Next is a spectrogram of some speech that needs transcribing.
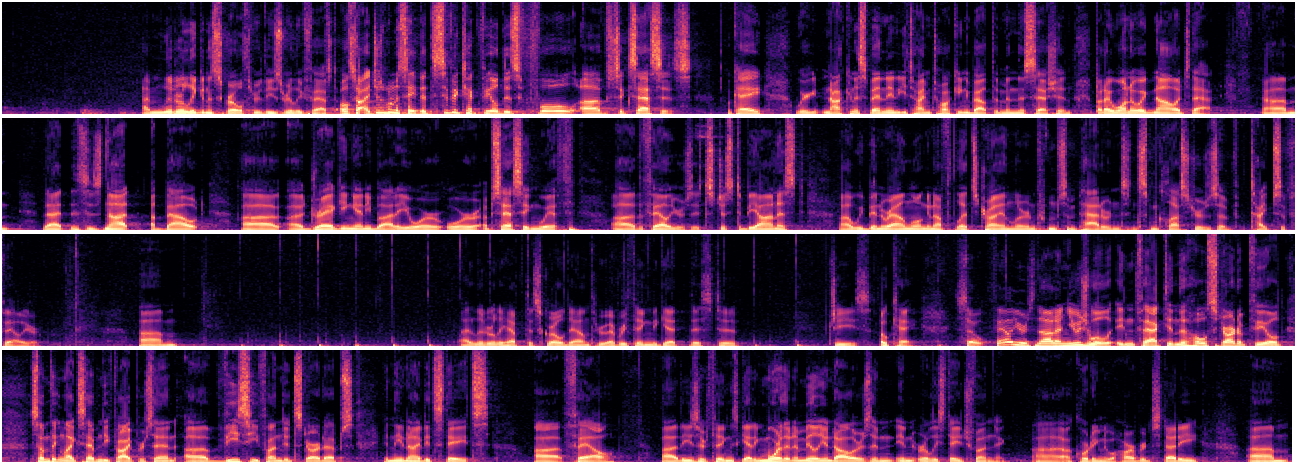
I'm literally going to scroll through these really fast. Also, I just want to say that the civic tech field is full of successes. Okay? We're not going to spend any time talking about them in this session, but I want to acknowledge that. Um, that this is not about uh, uh, dragging anybody or, or obsessing with uh, the failures. It's just to be honest, uh, we've been around long enough, let's try and learn from some patterns and some clusters of types of failure. Um, I literally have to scroll down through everything to get this to, geez. Okay, so failure is not unusual. In fact, in the whole startup field, something like 75% of VC-funded startups in the United States uh, fail. Uh, these are things getting more than a million dollars in, in early stage funding, uh, according to a Harvard study. Um,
